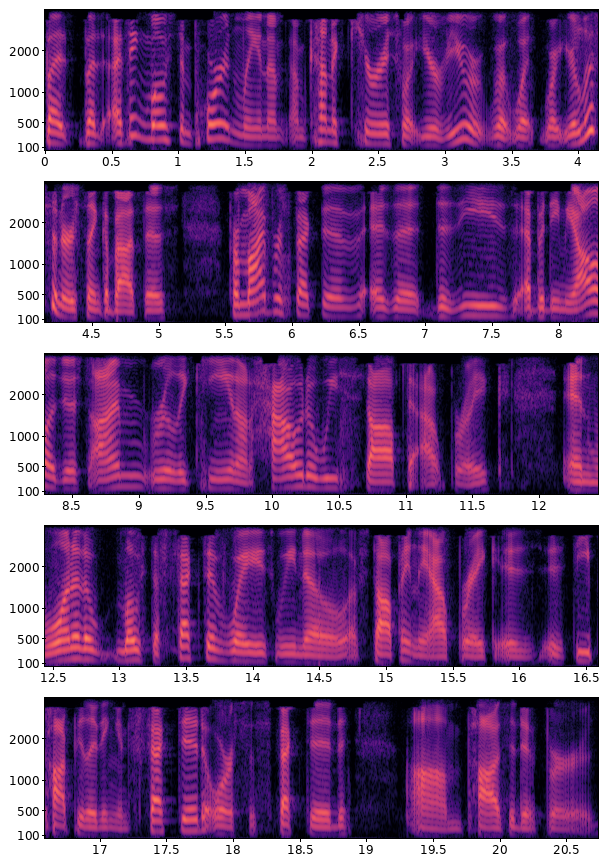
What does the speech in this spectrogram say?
but but I think most importantly, and I'm I'm kind of curious what your viewer what, what what your listeners think about this. From my perspective as a disease epidemiologist, I'm really keen on how do we stop the outbreak and one of the most effective ways we know of stopping the outbreak is, is depopulating infected or suspected um, positive birds.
